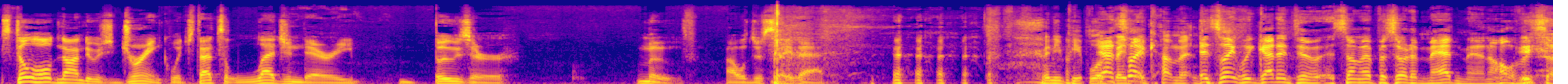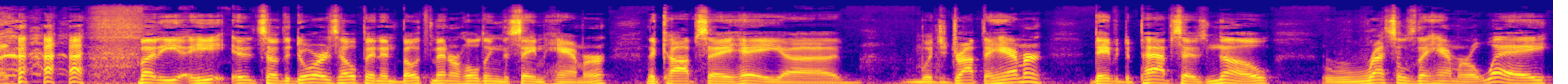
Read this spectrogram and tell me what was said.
still holding on to his drink, which that's a legendary boozer move. I will just say that. Many people have Yeah, it's made like that comment. it's like we got into some episode of Mad Men all of a sudden. But he, he so the door is open and both men are holding the same hammer. The cops say, "Hey, uh, would you drop the hammer?" David DePape says no, wrestles the hammer away,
